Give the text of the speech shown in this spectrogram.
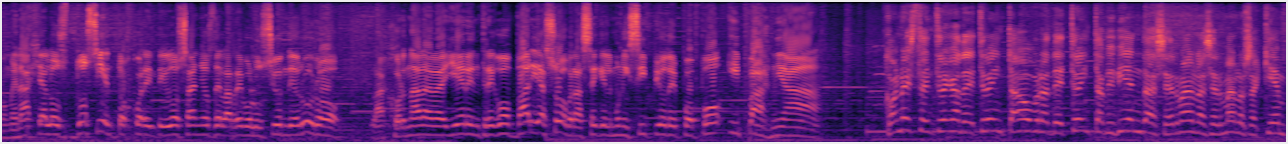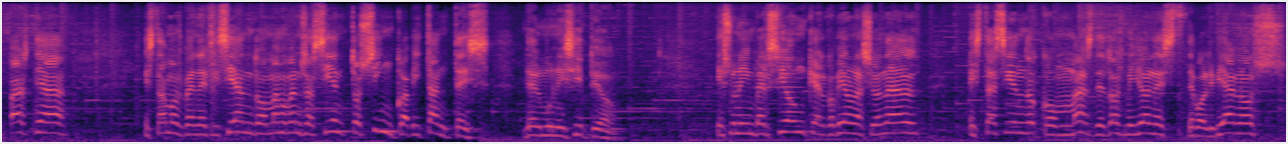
homenaje a los 242 años de la Revolución de Oruro. La jornada de ayer entregó varias obras en el municipio de Popó y Pazña. Con esta entrega de 30 obras de 30 viviendas, hermanas, hermanos, aquí en Pazña, estamos beneficiando más o menos a 105 habitantes del municipio. Es una inversión que el gobierno nacional está haciendo con más de 2 millones de bolivianos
